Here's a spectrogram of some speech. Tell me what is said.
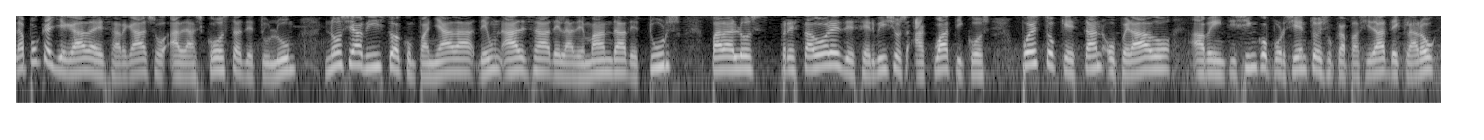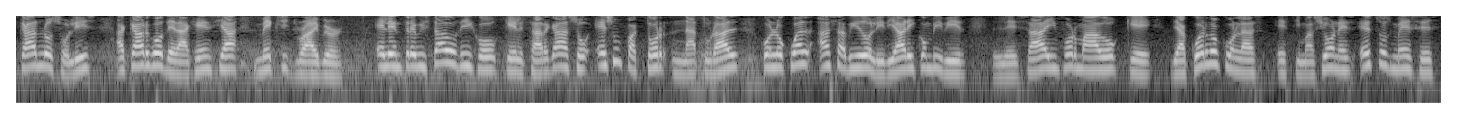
La poca llegada de sargazo a las costas de Tulum no se ha visto acompañada de un alza de la demanda de tours para los prestadores de servicios acuáticos, puesto que están operados a 25% de su capacidad, declaró Carlos Solís a cargo de la agencia Mexi Driver. El entrevistado dijo que el sargazo es un factor natural con lo cual ha sabido lidiar y convivir. Les ha informado que, de acuerdo con las estimaciones, estos meses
